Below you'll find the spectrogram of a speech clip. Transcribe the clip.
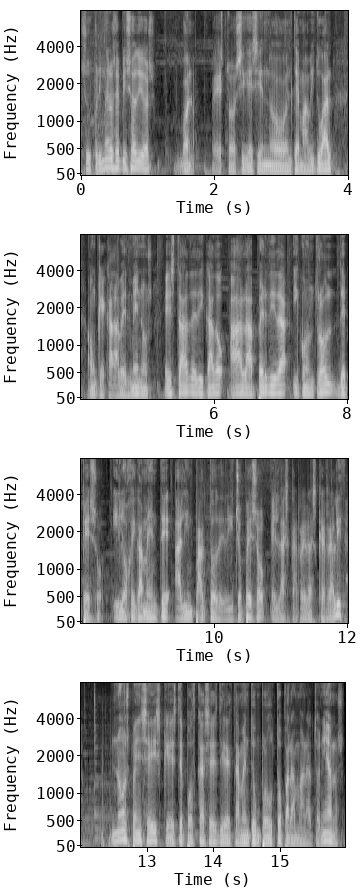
Sus primeros episodios, bueno, esto sigue siendo el tema habitual, aunque cada vez menos, está dedicado a la pérdida y control de peso y lógicamente al impacto de dicho peso en las carreras que realiza. No os penséis que este podcast es directamente un producto para maratonianos,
